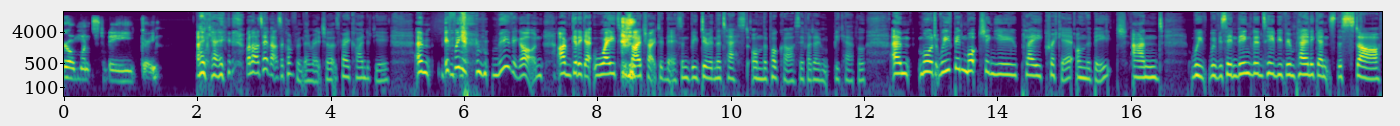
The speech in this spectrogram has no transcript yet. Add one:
everyone wants to be green. Okay, well, I'll take that as a compliment then, Rachael. That's very kind of you. Um, if we moving on, I'm going to get way too sidetracked in this and be doing the test on the podcast if I don't be careful. Um, Maud, we've been watching you play cricket on the beach, and we've we've seen the England team. You've been playing against the staff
